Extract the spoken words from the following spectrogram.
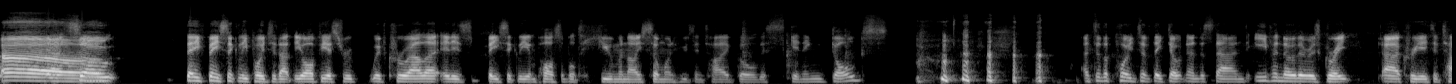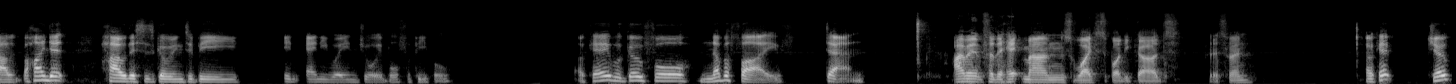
Oh. Yeah, so they've basically pointed out the obvious with Cruella. It is basically impossible to humanize someone whose entire goal is skinning dogs. and to the point of they don't understand, even though there is great uh, creative talent behind it, how this is going to be in any way enjoyable for people. Okay, we'll go for number five, Dan. I went for the Hitman's Wife's Bodyguard for this one. Okay, Joe.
